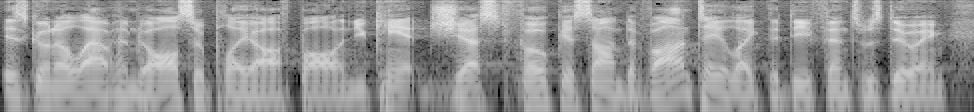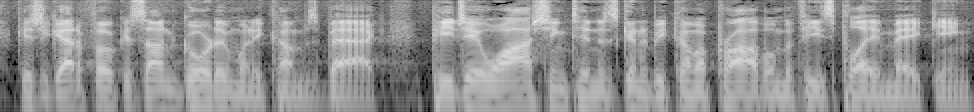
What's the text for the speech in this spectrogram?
is going to allow him to also play off ball. And you can't just focus on Devonte like the defense was doing because you got to focus on Gordon when he comes back. PJ Washington is going to become a problem if he's playmaking.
